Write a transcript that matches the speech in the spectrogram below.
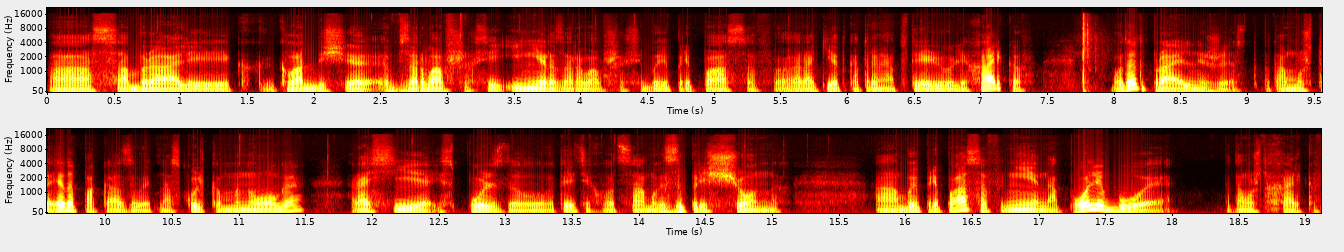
а, собрали кладбище взорвавшихся и не разорвавшихся боеприпасов, а, ракет, которыми обстреливали Харьков. Вот это правильный жест, потому что это показывает, насколько много Россия использовала вот этих вот самых запрещенных а, боеприпасов не на поле боя, потому что Харьков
